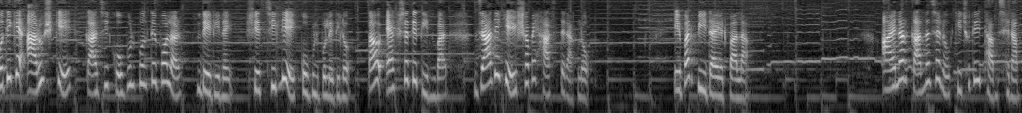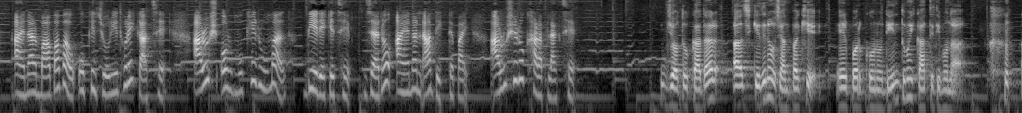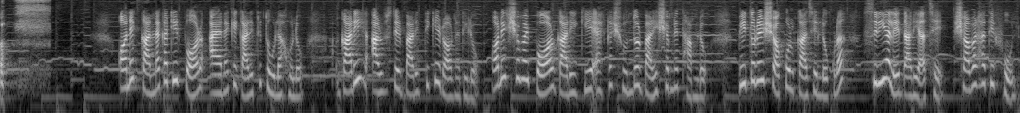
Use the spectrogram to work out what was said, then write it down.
ওদিকে আরুষকে কাজী কবুল বলতে বলার দেরি নেই। সে চিল্লিয়ে কবুল বলে দিল, তাও একসাথে তিনবার। যা দেখে সবাই হাসতে রাখল এবার বিদায়ের পালা। আয়নার কান্না যেন কিছুতেই থামছে না। আয়নার মা বাবাও ওকে জড়িয়ে ধরে কাঁদছে। আরুষ ওর মুখে রুমাল দিয়ে রেখেছে, যেন আয়না না দেখতে পায়। আরুষেরও খারাপ লাগছে। যত কাদার, আজ কেঁদে নাও পাখি। এরপর কোনো দিন তোমায় কাঁদতে দিব না। অনেক কান্নাকাটির পর আয়নাকে গাড়িতে তোলা হলো। গাড়ি আরুষদের বাড়ির দিকে রওনা দিল। অনেক সময় পর গাড়ি গিয়ে একটা সুন্দর বাড়ির সামনে থামলো। ভিতরের সকল কাজের লোকরা সিরিয়ালে দাঁড়িয়ে আছে। সবার হাতে ফুল।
